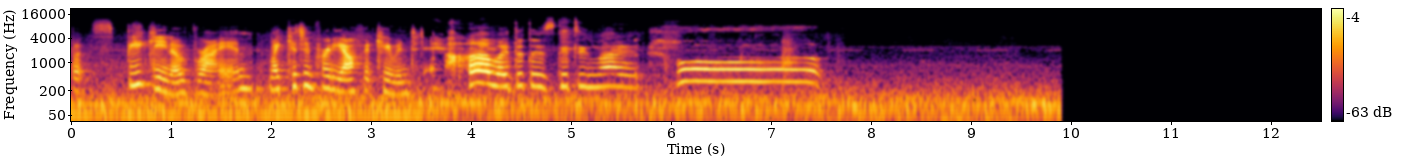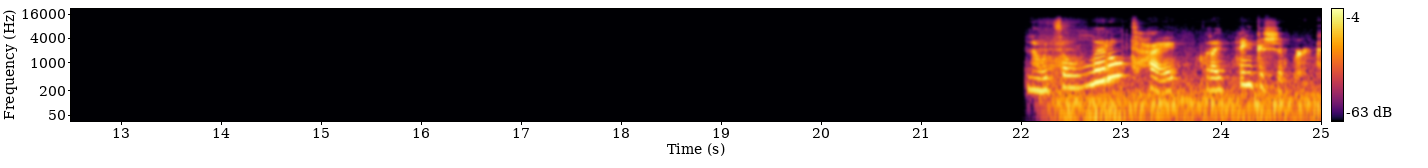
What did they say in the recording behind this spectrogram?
But speaking of Brian, my kitchen party outfit came in today. Ah, my daughter is getting married. Oh! Now it's a little tight, but I think it should work.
